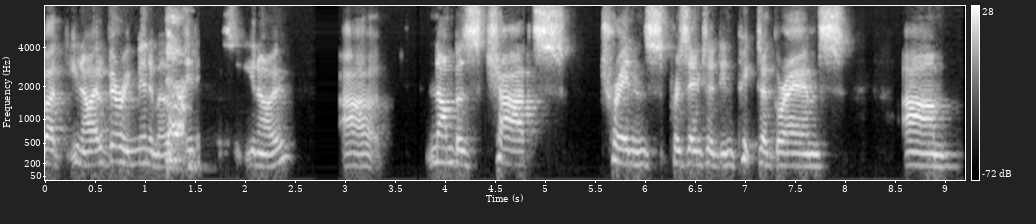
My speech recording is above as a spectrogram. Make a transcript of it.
but you know at a very minimum, it is, you know uh, numbers, charts, trends presented in pictograms. Um,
